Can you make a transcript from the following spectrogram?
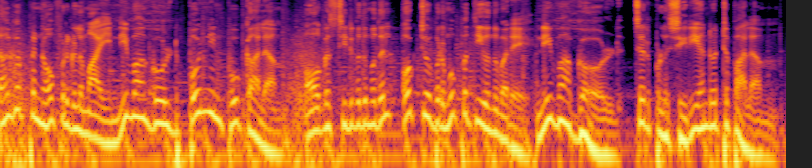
തകർപ്പൻ ഓഫറുകളുമായി നിവ ഗോൾഡ് പൊന്നിൻ പൂക്കാലം. ഓഗസ്റ്റ് ഇരുപത് മുതൽ ഒക്ടോബർ മുപ്പത്തിയൊന്ന് വരെ നിവ ഗോൾഡ് ചെർപ്പുളശ്ശേരി ആൻഡ് ഒറ്റപ്പാലം.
